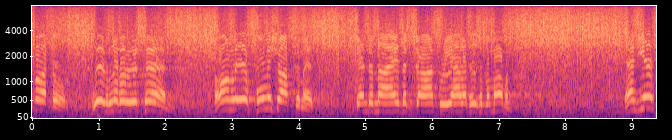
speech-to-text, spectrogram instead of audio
toil with little return. Only a foolish optimist can deny the dark realities of the moment. And yet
